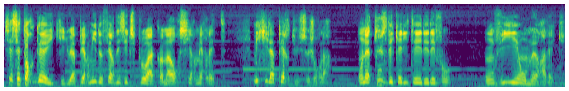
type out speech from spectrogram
C'est cet orgueil qui lui a permis de faire des exploits comme à Orsières-Merlette, mais qu'il a perdu ce jour-là. On a tous des qualités et des défauts. On vit et on meurt avec.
